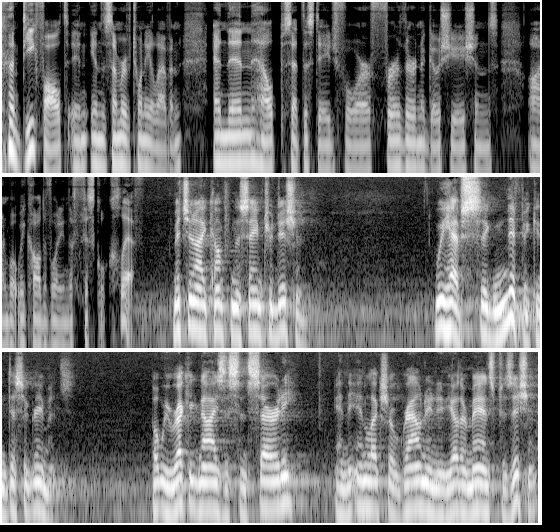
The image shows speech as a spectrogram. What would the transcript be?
default in, in the summer of 2011, and then help set the stage for further negotiations on what we called avoiding the fiscal cliff. Mitch and I come from the same tradition. We have significant disagreements, but we recognize the sincerity and the intellectual grounding of the other man's position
